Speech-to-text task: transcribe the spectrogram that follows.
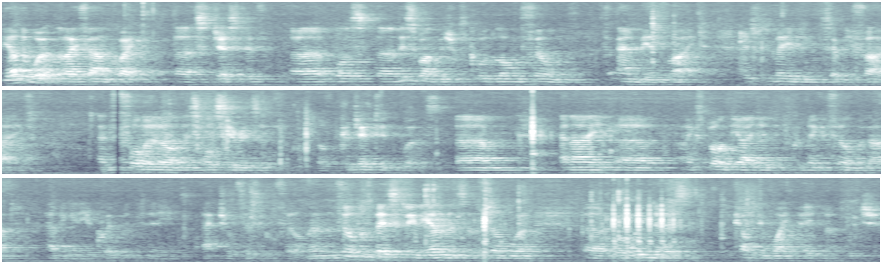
the other work that I found quite uh, suggestive uh, was uh, this one, which was called Long Film for Ambient Light. This was made in 75 and followed on this whole series of of projected works. Um, and I, uh, I explored the idea that you could make a film without having any equipment, any actual physical film. And the film was basically, the elements of the film were, uh, were windows covered in white paper, which,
